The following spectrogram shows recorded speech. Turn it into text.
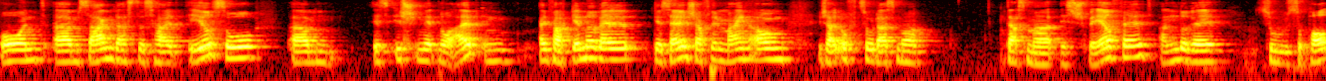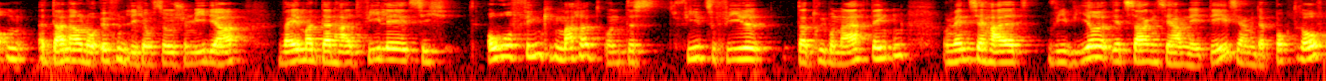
und ähm, sagen, dass das halt eher so, ähm, es ist nicht nur Alp, in, einfach generell Gesellschaft in meinen Augen ist halt oft so, dass man, dass man es schwer fällt, andere zu supporten, dann auch noch öffentlich auf Social Media, weil man dann halt viele sich Overthinking macht und das viel zu viel darüber nachdenken. Und wenn sie halt, wie wir jetzt sagen, sie haben eine Idee, sie haben da Bock drauf,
